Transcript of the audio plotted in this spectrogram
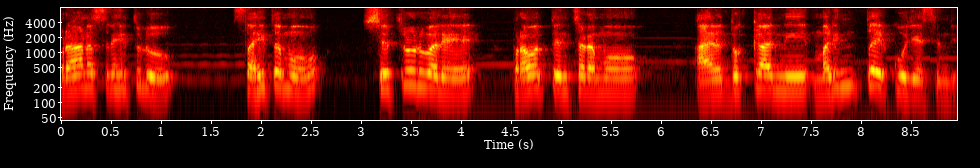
ప్రాణ స్నేహితులు సహితము శత్రువుల వలె ప్రవర్తించడము ఆయన దుఃఖాన్ని మరింత ఎక్కువ చేసింది.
